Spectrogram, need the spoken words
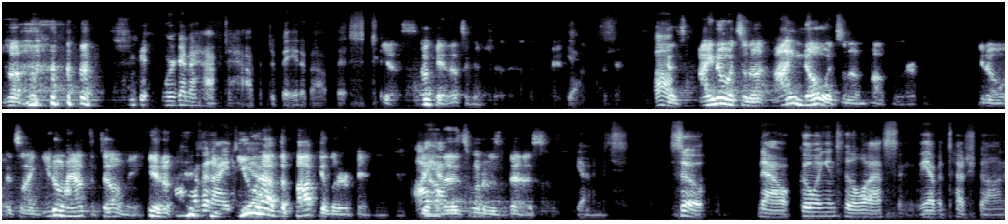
We're gonna have to have a debate about this too. yes. Okay, that's a good show. Yeah. Um, I know it's an I know it's an unpopular. You know, it's like you don't have to tell me. You know, I have an idea. you have the popular opinion. I Yeah, have that's one of his best. Yes. So now going into the last thing we haven't touched on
